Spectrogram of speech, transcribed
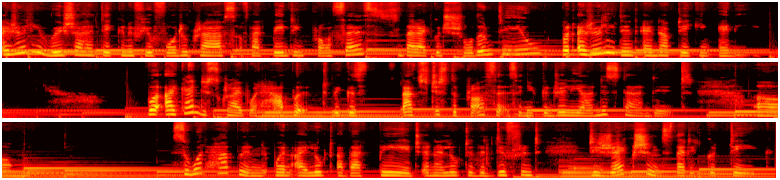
I really wish I had taken a few photographs of that painting process so that I could show them to you, but I really didn't end up taking any. But I can't describe what happened because that's just the process and you can really understand it. Um, so, what happened when I looked at that page and I looked at the different directions that it could take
